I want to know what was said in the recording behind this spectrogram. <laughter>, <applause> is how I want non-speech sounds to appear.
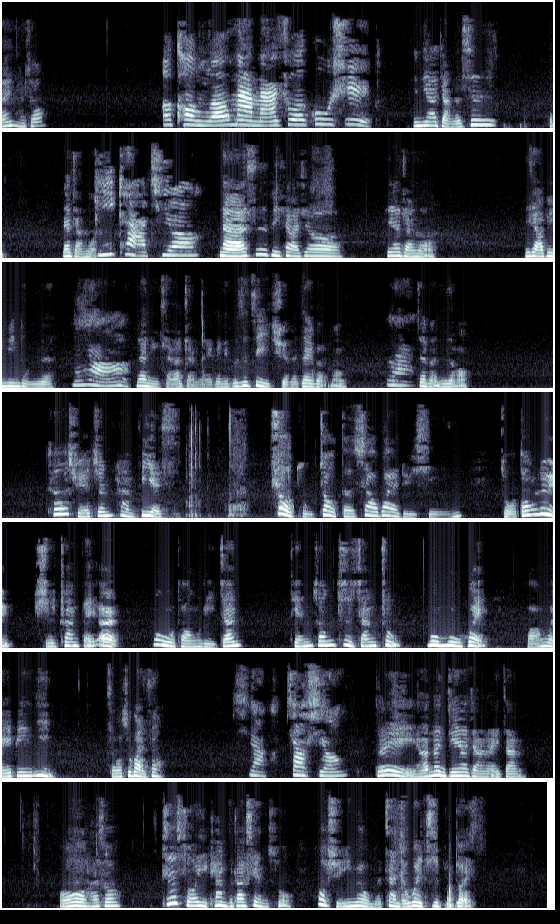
哎，你说。呃，恐龙妈妈说故事。今天要讲的是，你要讲什么？皮卡丘。哪是皮卡丘？今天要讲什么？你想要拼拼图是不是？没有。那你想要讲哪一个？你不是自己选的这一本吗？对啊。这本是什么？科学侦探 VS 受诅咒的校外旅行。左东绿，石川北二。牧童李真、田中智章著，木木会、王维斌译，什么出版社？小小熊。对，好，那你今天要讲哪一章？哦，他说，之所以看不到线索，或许因为我们站的位置不对，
